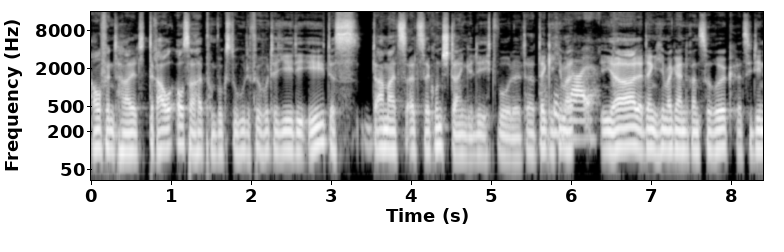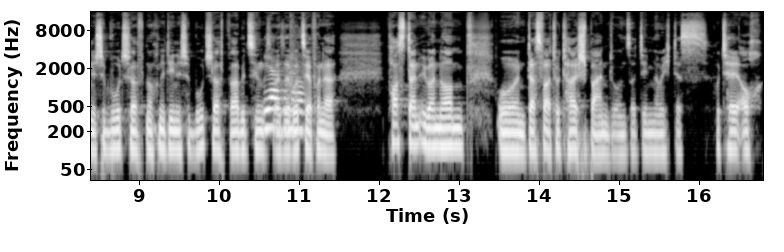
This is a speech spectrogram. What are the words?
Aufenthalt drau außerhalb von Buxtehude für Hotelier.de, das damals als der Grundstein gelegt wurde. Da denke ich immer, ja, da denke ich immer gerne dran zurück, als die dänische Botschaft noch eine dänische Botschaft war, beziehungsweise ja, genau. wurde es ja von der Post dann übernommen. Und das war total spannend. Und seitdem habe ich das Hotel auch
